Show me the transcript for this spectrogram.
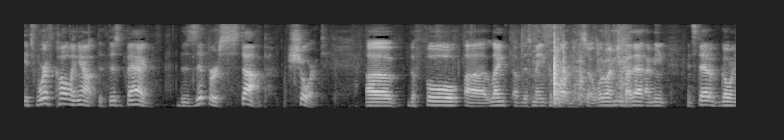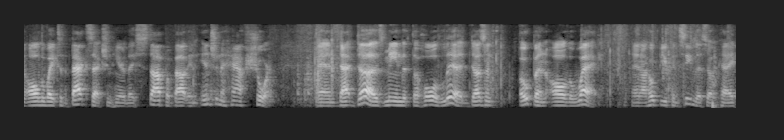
it's worth calling out that this bag, the zippers stop short of the full uh, length of this main compartment. So what do I mean by that? I mean, instead of going all the way to the back section here, they stop about an inch and a half short. And that does mean that the whole lid doesn't open all the way. And I hope you can see this okay.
